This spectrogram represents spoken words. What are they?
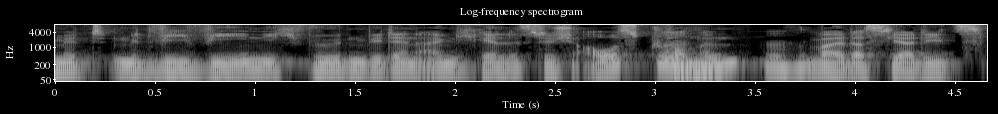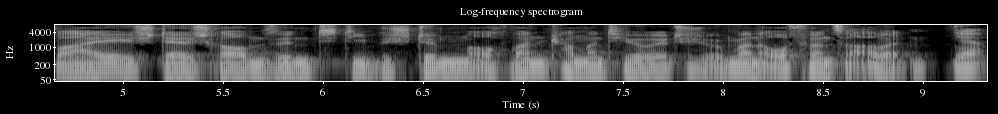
mit, mit wie wenig würden wir denn eigentlich realistisch auskommen, Mhm, mhm. weil das ja die zwei Stellschrauben sind, die bestimmen, auch wann kann man theoretisch irgendwann aufhören zu arbeiten. Ja,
